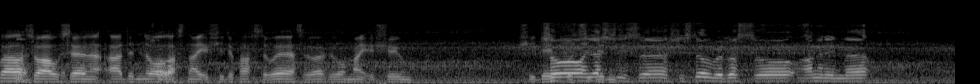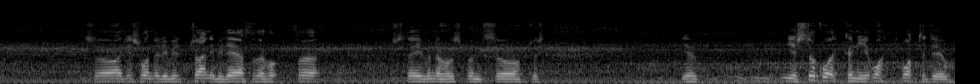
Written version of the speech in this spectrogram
well, yeah. that's what I was saying. I, I didn't know so, last night if she'd have passed away, so everyone might assume she did, so she yes, didn't. she's uh, she's still with us, so hanging in there. So I just wanted to be trying to be there for the for Steve and the husband. So just you you're stuck. What can you what what to do?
